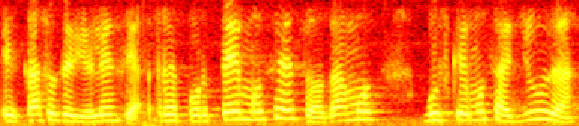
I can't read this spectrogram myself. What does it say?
eh, casos de violencia. Reportemos eso, hagamos, busquemos ayuda.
